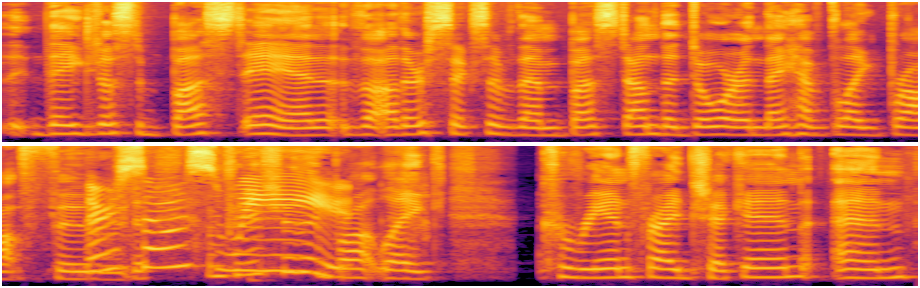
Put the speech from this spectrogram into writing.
they just bust in. The other six of them bust down the door, and they have like brought food. They're so I'm pretty sure they brought like Korean fried chicken, and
